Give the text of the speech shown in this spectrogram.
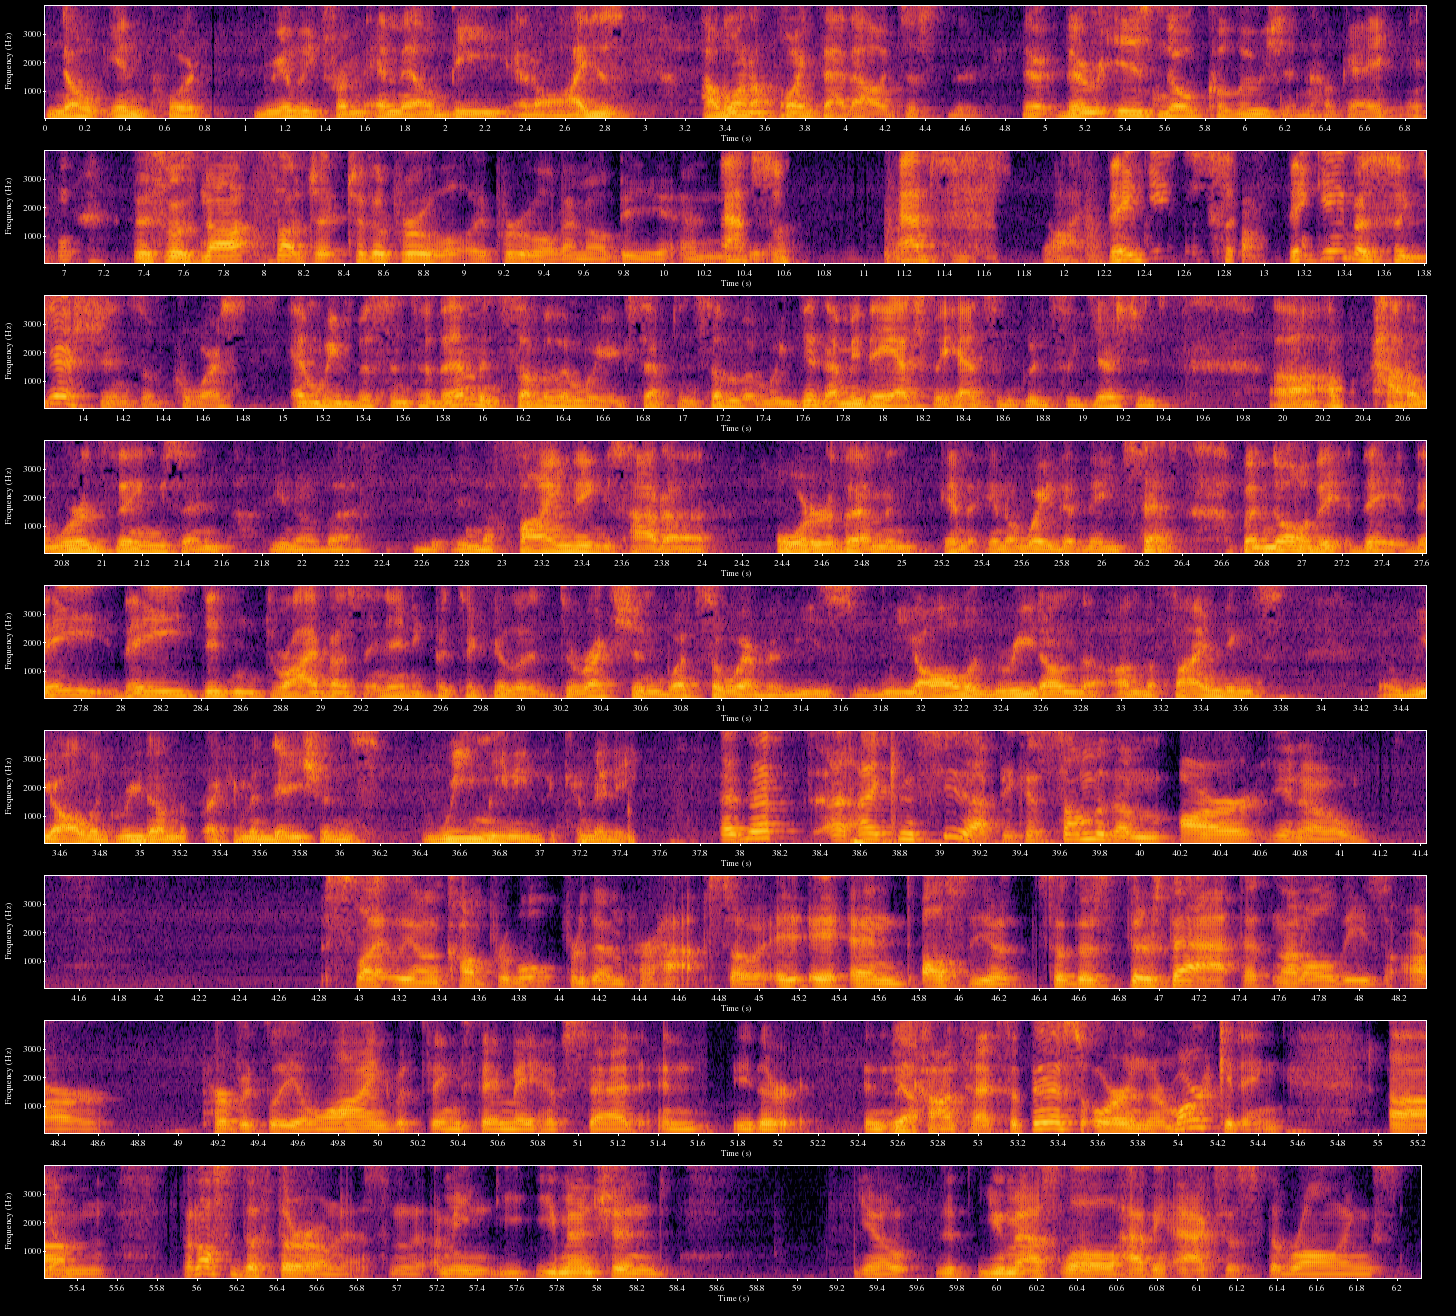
no input really from MLB at all. I just I want to point that out. Just there, there is no collusion. Okay. this was not subject to the approval approval of MLB and absolutely, absolutely not. They gave us they gave us suggestions, of course, and we listened to them, and some of them we accepted, and some of them we didn't. I mean, they actually had some good suggestions uh, how to word things, and you know, the in the findings, how to order them in, in, in, a way that made sense. But no, they, they, they, they didn't drive us in any particular direction whatsoever. These we all agreed on the on the findings. We all agreed on the recommendations. We meaning the committee. I can see that because some of them are, you know, slightly uncomfortable for them, perhaps. So, it, it, and also, you know, so there's there's that that not all these are perfectly aligned with things they may have said in either in the yeah. context of this or in their marketing. Um, yeah. But also the thoroughness. And I mean, you, you mentioned, you know, UMass Lowell having access to the Rawlings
